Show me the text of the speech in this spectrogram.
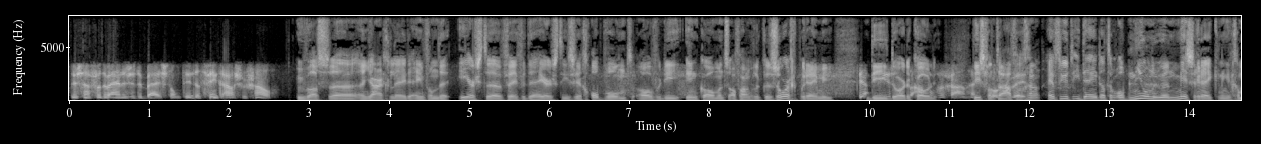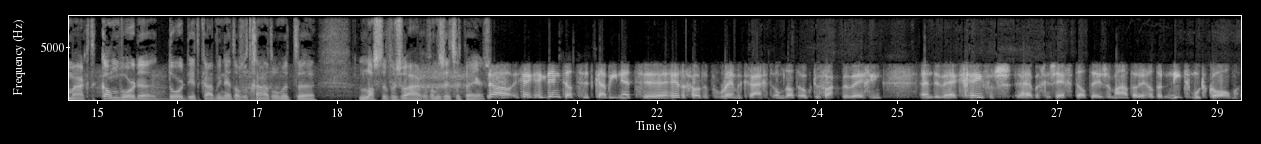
dus dan verdwijnen ze de bijstand in. Dat vind ik asociaal. U was uh, een jaar geleden een van de eerste VVD'ers die zich opwond over die inkomensafhankelijke zorgpremie. Ja, die, die door de koning. Die is van tafel gegaan. Heeft u het idee dat er opnieuw nu een misrekening gemaakt kan worden door dit kabinet als het gaat om het uh, lastenverzwaren van de ZZP'ers? Nou, kijk, ik denk dat het kabinet uh, hele grote problemen krijgt omdat ook de vakbeweging en de werkgevers hebben gezegd dat deze maatregel er niet moet komen.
